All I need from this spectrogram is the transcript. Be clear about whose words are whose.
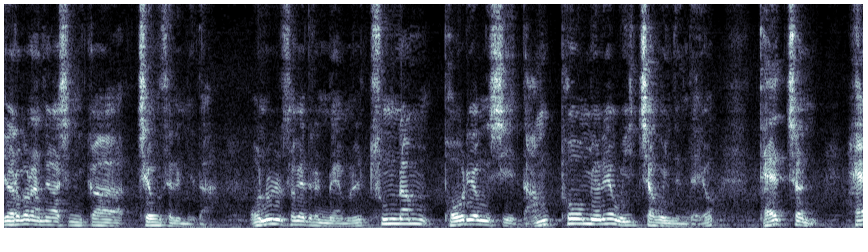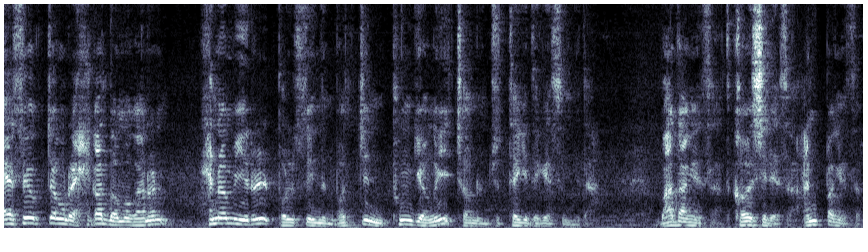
Speaker 1: 여러분 안녕하십니까 최우선입니다. 오늘 소개드린 매물 충남 보령시 남포면에 위치하고 있는데요. 대천 해수욕장으로 해가 넘어가는 해넘이를 볼 수 있는 멋진 풍경의 전원주택이 되겠습니다. 마당에서 거실에서 안방에서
